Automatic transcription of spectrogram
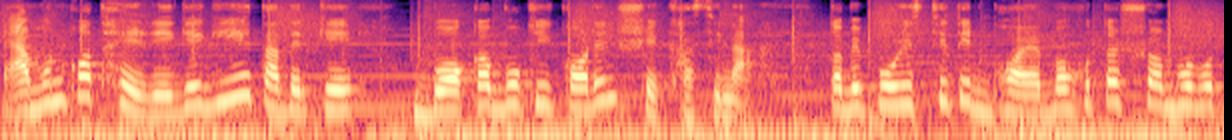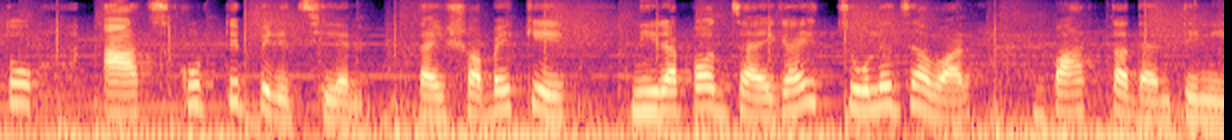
এমন কথায় রেগে গিয়ে তাদেরকে বকাবকি করেন শেখ হাসিনা। তবে পরিস্থিতির ভয়াবহতা সম্ভবত আজ করতে পেরেছিলেন। তাই সবাইকে নিরাপদ জায়গায় চলে যাওয়ার বার্তা দেন তিনি।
